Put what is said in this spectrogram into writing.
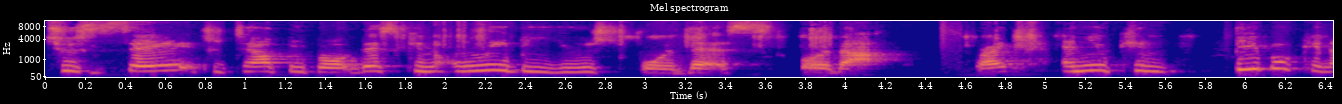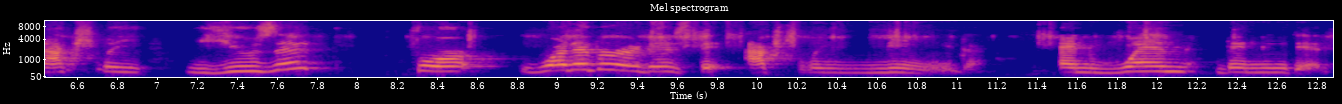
to say to tell people this can only be used for this or that right? And you can people can actually use it for whatever it is they actually need and when they need it.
